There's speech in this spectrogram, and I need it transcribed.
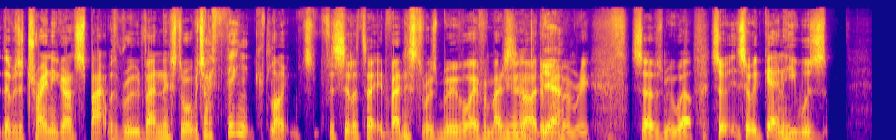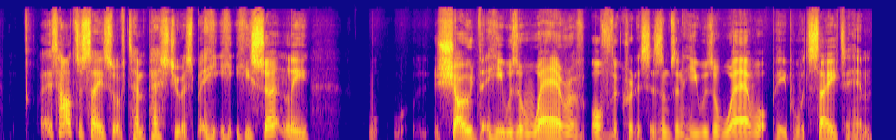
there was a training ground spat with Ruud Van Nistelrooy, which I think like facilitated Van Nistelrooy's move away from Manchester yeah. United. Yeah. If memory serves me well. So, so again, he was. It's hard to say sort of tempestuous, but he he certainly showed that he was aware of, of the criticisms and he was aware what people would say to him.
